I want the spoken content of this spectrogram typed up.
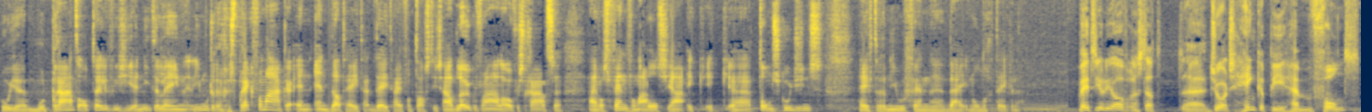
hoe je moet praten op televisie. En niet alleen, je moet er een gesprek van maken. En, en dat heet, deed hij fantastisch. Hij had leuke verhalen over schaatsen. Hij was fan van Appels. Ja, ik, ik, Tom Scoogins heeft er een nieuwe fan bij in ondergetekende. Weten jullie overigens dat uh, George Hinkepie hem vond,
